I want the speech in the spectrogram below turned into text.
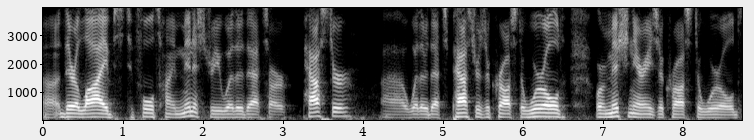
uh, their lives to full time ministry, whether that's our pastor, uh, whether that's pastors across the world, or missionaries across the world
